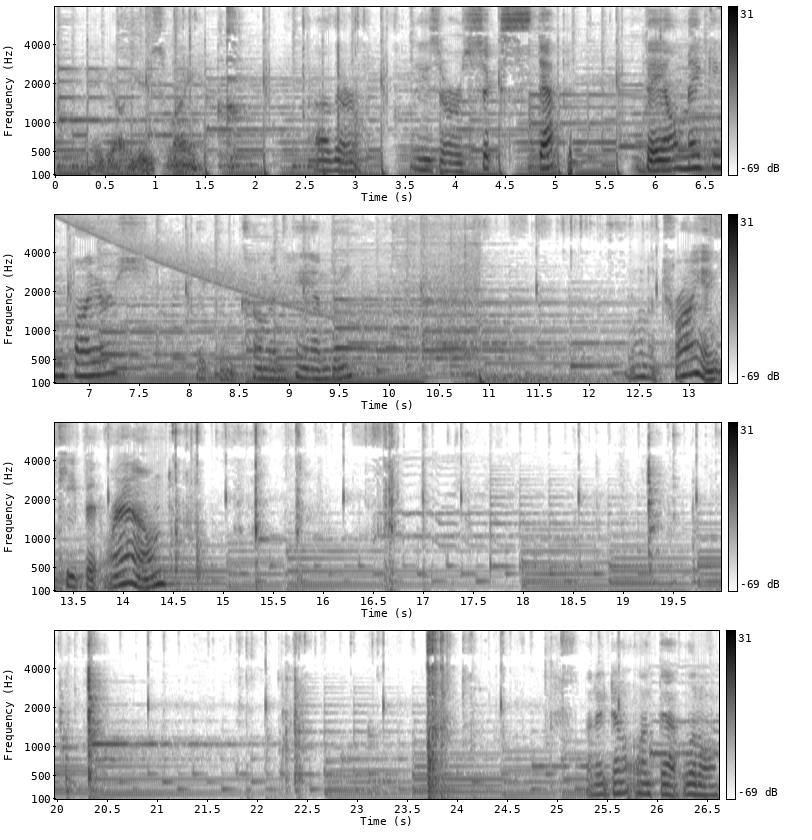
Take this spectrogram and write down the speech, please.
Maybe I'll use my other, these are six step bail making pliers. They can come in handy. Try and keep it round. But I don't want that little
